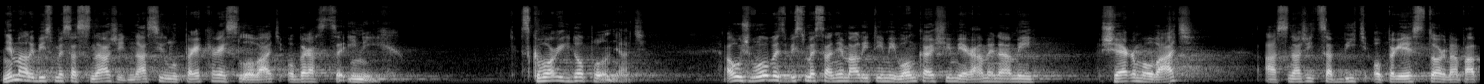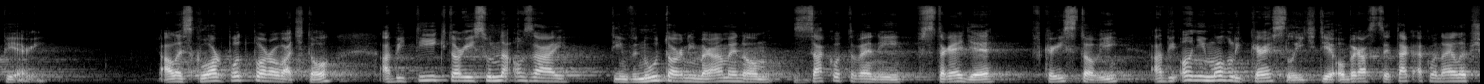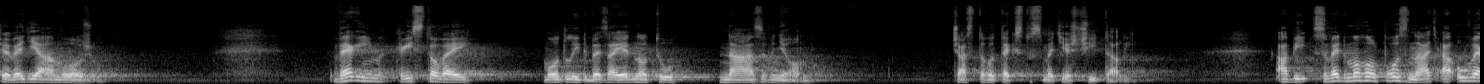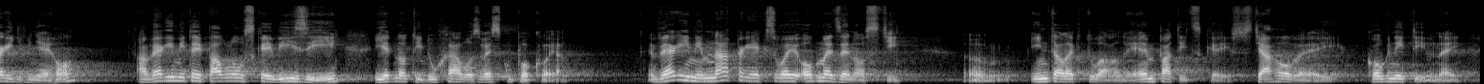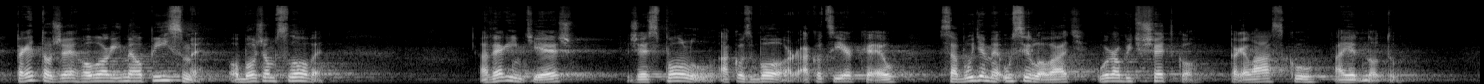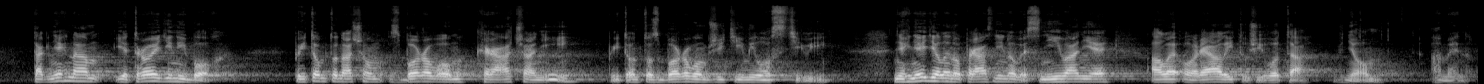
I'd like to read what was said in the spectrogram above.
Nemali by sme sa snažiť na silu prekreslovať obrazce iných. Skôr ich doplňať. A už vôbec by sme sa nemali tými vonkajšími ramenami šermovať a snažiť sa byť o priestor na papieri ale skôr podporovať to, aby tí, ktorí sú naozaj tým vnútorným ramenom zakotvení v strede, v Kristovi, aby oni mohli kresliť tie obrazce tak, ako najlepšie vedia a môžu. Verím Kristovej modlitbe za jednotu nás v ňom. Čas toho textu sme tiež čítali. Aby svet mohol poznať a uveriť v Neho, a verí mi tej Pavlovskej vízii jednoty ducha vo zväzku pokoja. Verím im napriek svojej obmedzenosti, um, intelektuálnej, empatickej, vzťahovej, kognitívnej, pretože hovoríme o písme, o Božom slove. A verím tiež, že spolu, ako zbor, ako církev, sa budeme usilovať urobiť všetko pre lásku a jednotu tak nech nám je trojediný Boh pri tomto našom zborovom kráčaní, pri tomto zborovom žití milostivý. Nech nejde len o prázdninové snívanie, ale o realitu života v ňom. Amen.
